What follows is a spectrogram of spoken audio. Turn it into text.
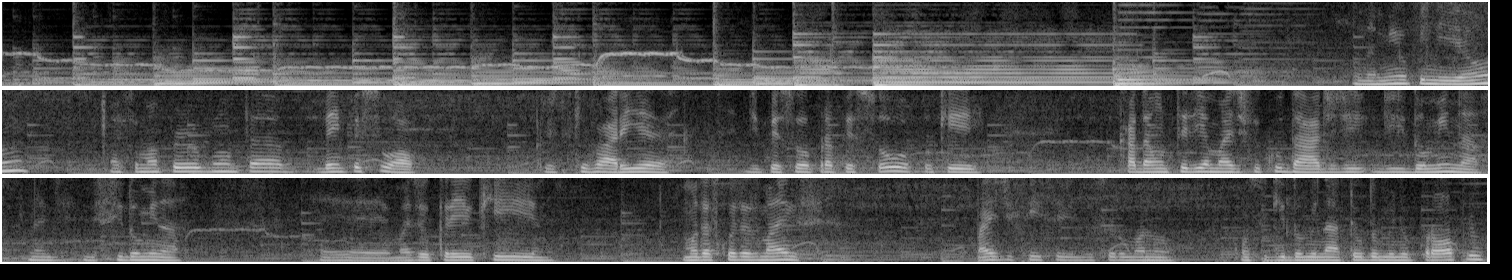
Na minha opinião, essa é uma pergunta bem pessoal. Por isso que varia de pessoa para pessoa, porque cada um teria mais dificuldade de, de dominar, né? de, de se dominar. É, mas eu creio que uma das coisas mais, mais difíceis do ser humano conseguir dominar, ter o domínio próprio,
